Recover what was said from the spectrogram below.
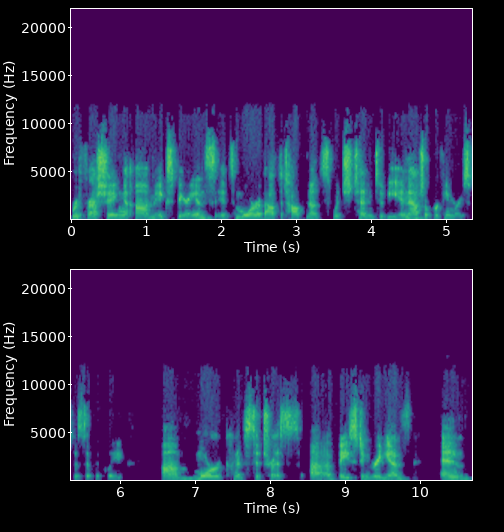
refreshing um, experience, it's more about the top notes, which tend to be in natural perfumery specifically um, more kind of citrus uh, based ingredients. And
